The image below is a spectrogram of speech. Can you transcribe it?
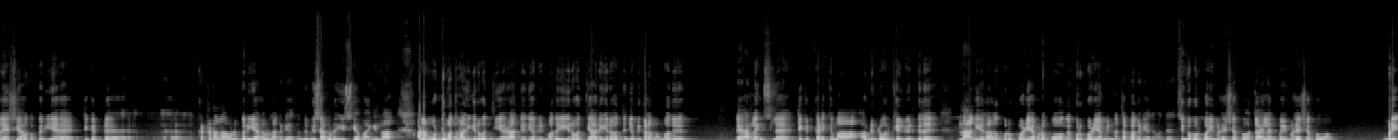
மலேசியாவுக்கு பெரிய டிக்கெட்டு கட்டணம்லாம் ஒன்றும் பெரிய அளவுலாம் கிடையாது. வந்து விசா கூட ஈஸியாக வாங்கிடலாம். ஆனால் ஒட்டுமொத்தமாக அது இருபத்தி ஏழாம் தேதி அப்படின் போது இருபத்தி ஆறு இருபத்தஞ்சு அப்படி கிளம்பும் போது இந்த ஏர்லைன்ஸில் டிக்கெட் கிடைக்குமா அப்படின்ற ஒரு கேள்வி இருக்குது. நாங்கள் ஏதாவது குறுக்கு வழியாக கூட போவோங்க. குறுக்கு வழியாக முன்ன தப்பாக கிடையாது வந்து. சிங்கப்பூர் போய் மலேசியா போவோம். தாய்லாந்து போய் மலேசியா போவோம். இப்படி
